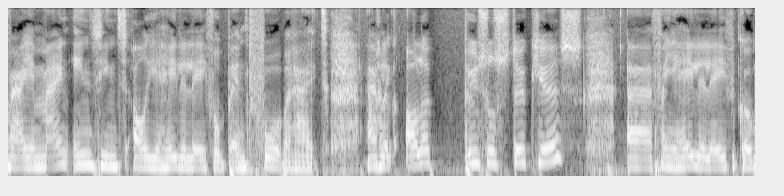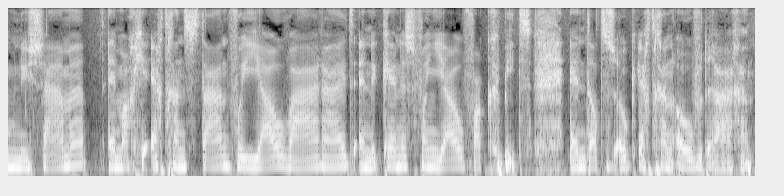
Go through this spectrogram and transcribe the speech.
waar je mijn inziens al je hele leven op bent voorbereid. Eigenlijk alle puzzelstukjes uh, van je hele leven komen nu samen. En mag je echt gaan staan voor jouw waarheid en de kennis van jouw vakgebied. En dat is ook echt gaan overdragen.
